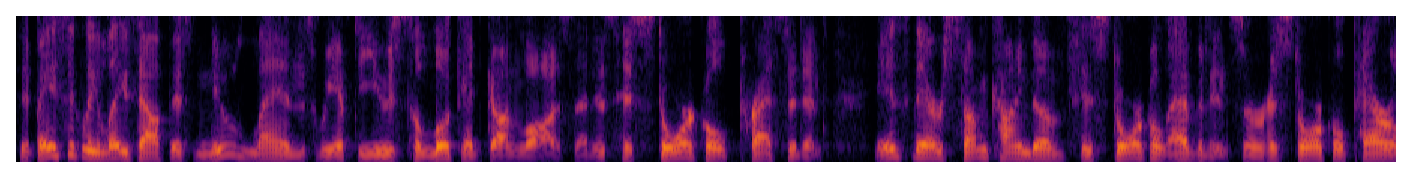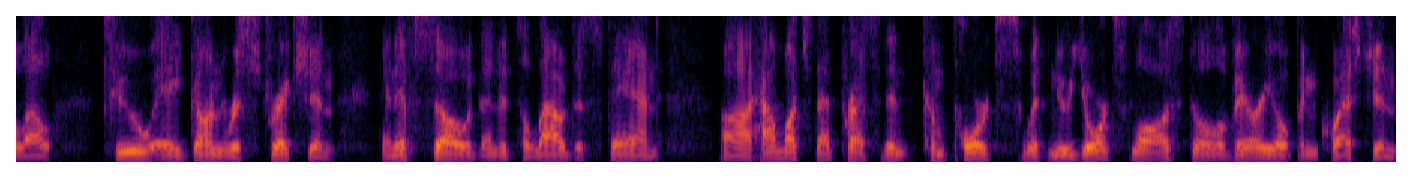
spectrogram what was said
It basically lays out this new lens we have to use to look at gun laws that is historical precedent. Is there some kind of historical evidence or historical parallel to a gun restriction? And if so, then it's allowed to stand. Uh, how much that precedent comports with New York's law is still a very open question.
